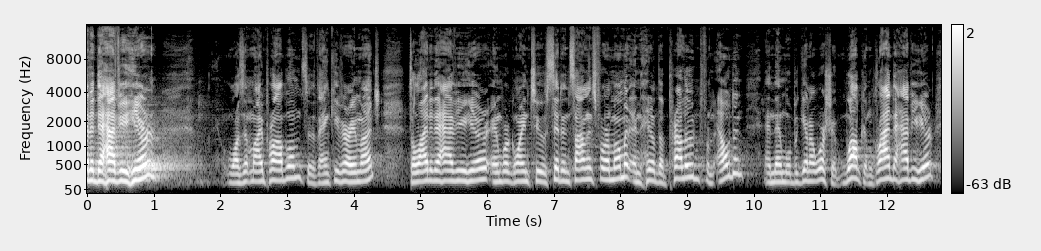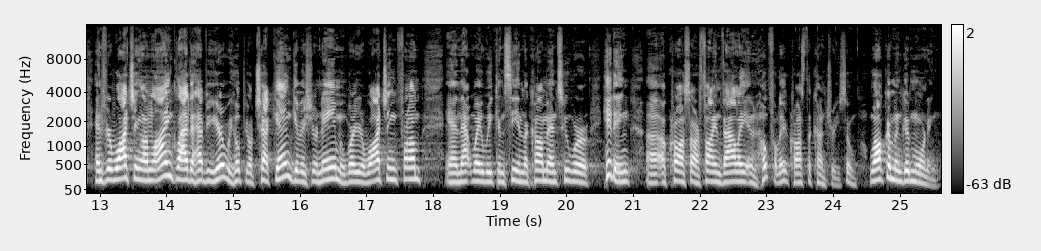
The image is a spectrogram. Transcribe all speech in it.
Delighted to have you here. Wasn't my problem, so thank you very much. Delighted to have you here, and we're going to sit in silence for a moment and hear the prelude from Eldon, and then we'll begin our worship. Welcome. Glad to have you here. And if you're watching online, glad to have you here. We hope you'll check in, give us your name and where you're watching from, and that way we can see in the comments who we're hitting uh, across our fine valley and hopefully across the country. So, welcome and good morning.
